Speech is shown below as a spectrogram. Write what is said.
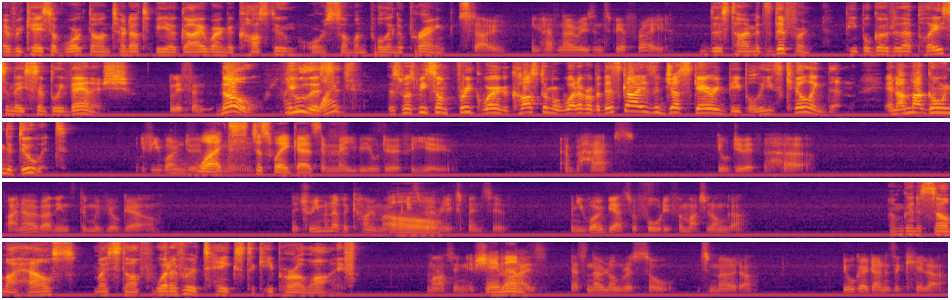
Every case I've worked on turned out to be a guy wearing a costume or someone pulling a prank. So, you have no reason to be afraid. This time it's different. People go to that place and they simply vanish. Listen, No, you listen. what? This must be some freak wearing a costume or whatever, but this guy isn't just scaring people, he's killing them. And I'm not going to do it. if you won't do it What? for me, Just wait, guys. then maybe you'll do it for you. And perhaps, you'll do it for her. I know about the incident with your girl. The treatment of a coma Oh. is very expensive, and you won't be able to afford it for much longer. I'm gonna sell my house, my stuff, whatever it takes to keep her alive. Martin, if she Amen. dies, that's no longer assault, it's murder. You'll go down as a killer,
